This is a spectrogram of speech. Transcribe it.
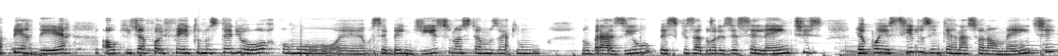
a, perder ao que já foi feito no exterior, como é, você bem disse, nós temos aqui um, no Brasil pesquisadores excelentes, reconhecidos internacionalmente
